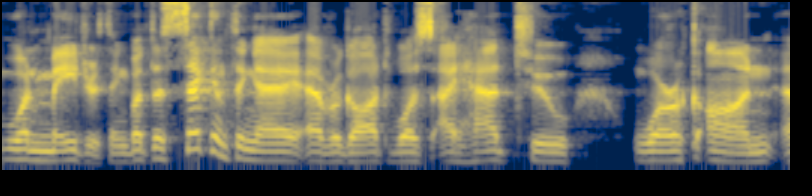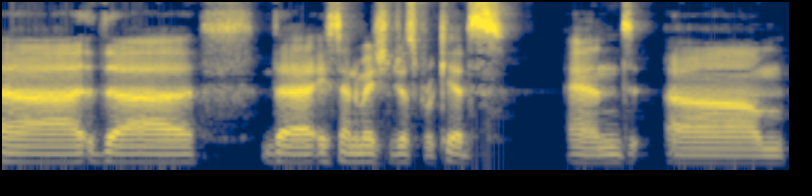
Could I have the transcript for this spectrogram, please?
one major thing. But the second thing I ever got was I had to work on uh, the the Is Animation Just for Kids, and um,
